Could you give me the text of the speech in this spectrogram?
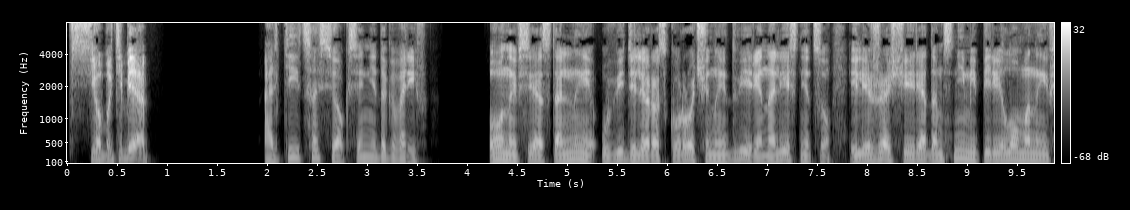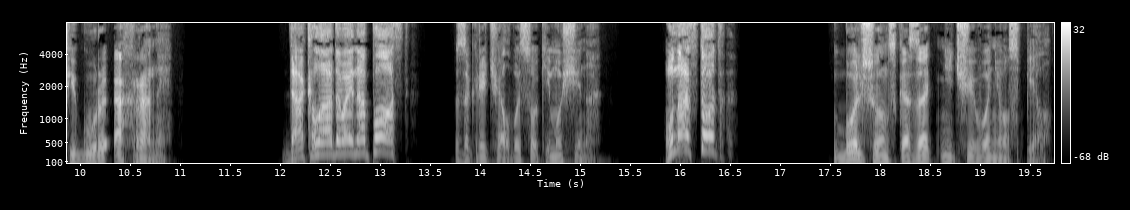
«Все бы тебе...» Альтиец осекся, не договорив. Он и все остальные увидели раскуроченные двери на лестницу и лежащие рядом с ними переломанные фигуры охраны. «Докладывай на пост!» — закричал высокий мужчина. «У нас тут...» Больше он сказать ничего не успел.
